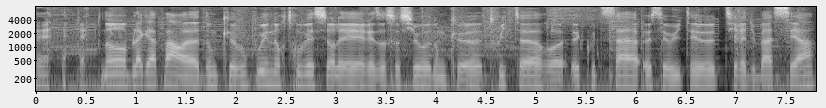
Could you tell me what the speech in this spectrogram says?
non, blague à part. Euh, donc, euh, vous pouvez nous retrouver sur les réseaux sociaux, donc Twitter, écoute ça, E-C-O-U-T-E, tiré du bas CA.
